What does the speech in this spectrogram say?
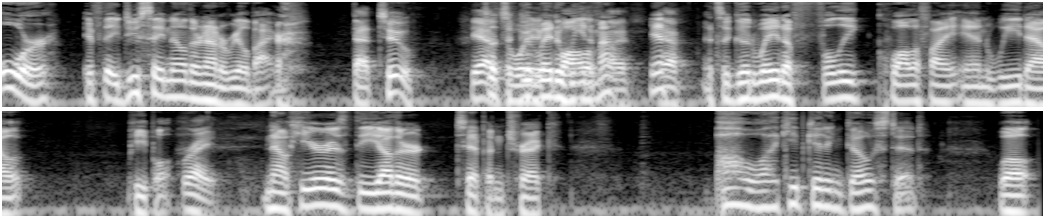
Or if they do say no, they're not a real buyer. That too. Yeah. so it's a good way to, weed them out. Yeah. It's a good way to fully qualify and weed out people. Right. Now, here is the other tip and trick. Oh, well, I keep getting ghosted. Well,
